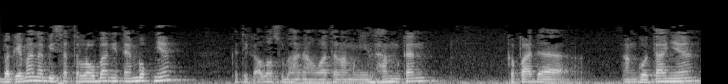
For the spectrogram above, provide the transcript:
bagaimana bisa terlobangi temboknya ketika Allah Subhanahu wa taala mengilhamkan kepada anggotanya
